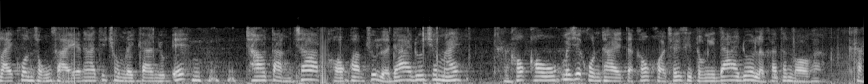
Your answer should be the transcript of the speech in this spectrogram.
หลายคนสงสัยนะที่ชมรายการอยู่เอ๊ะ ชาวต่างชาติขอความช่วยเหลือได้ด้วยใช่ไหมค่ะเขาเขาไม่ใช่คนไทยแต่เขาขอใช้สิทธิ์ตรงนี้ได้ด้วยเหรอคะท่านบอกคะ ค่ะ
